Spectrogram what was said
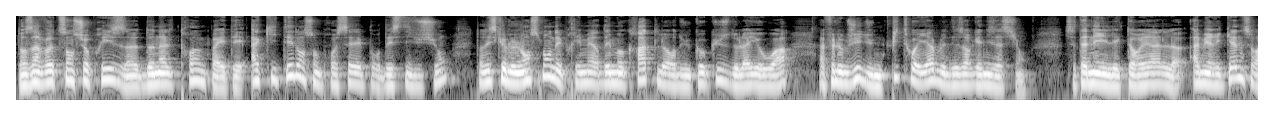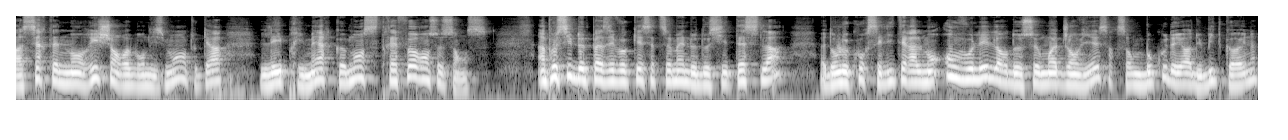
Dans un vote sans surprise, Donald Trump a été acquitté dans son procès pour destitution, tandis que le lancement des primaires démocrates lors du caucus de l'Iowa a fait l'objet d'une pitoyable désorganisation. Cette année électorale américaine sera certainement riche en rebondissements, en tout cas les primaires commencent très fort en ce sens. Impossible de ne pas évoquer cette semaine le dossier Tesla, dont le cours s'est littéralement envolé lors de ce mois de janvier. Ça ressemble beaucoup d'ailleurs à du Bitcoin.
